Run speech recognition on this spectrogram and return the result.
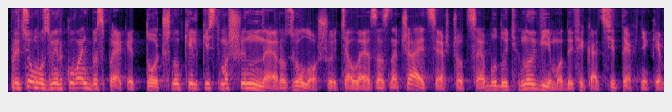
При цьому з міркувань безпеки точну кількість машин не розголошують, але зазначається, що це будуть нові модифікації техніки.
